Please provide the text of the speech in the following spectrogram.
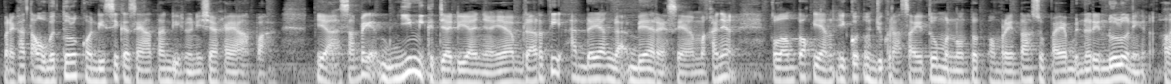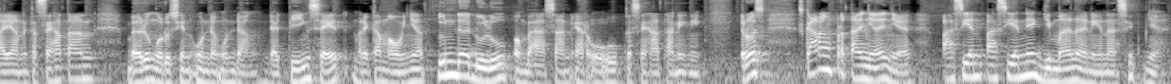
mereka tahu betul kondisi kesehatan di Indonesia kayak apa. Ya, sampai begini kejadiannya ya, berarti ada yang nggak beres ya. Makanya kelompok yang ikut unjuk rasa itu menuntut pemerintah supaya benerin dulu nih layanan kesehatan, baru ngurusin undang-undang. That being said, mereka maunya tunda dulu pembahasan RUU kesehatan ini. Terus, sekarang pertanyaannya, pasien-pasiennya gimana nih nasibnya?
